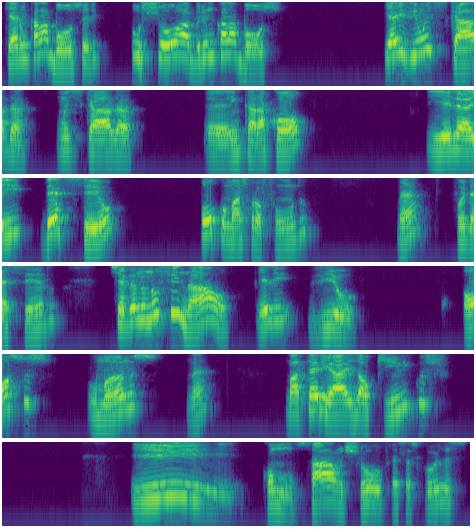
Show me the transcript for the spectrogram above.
que era um calabouço. Ele puxou, abriu um calabouço. E aí viu uma escada, uma escada é, em caracol, e ele aí desceu pouco mais profundo, né? Foi descendo. Chegando no final, ele viu ossos humanos, né? Materiais alquímicos e como sal, enxofre, essas coisas.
